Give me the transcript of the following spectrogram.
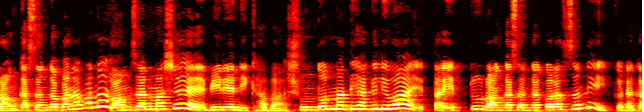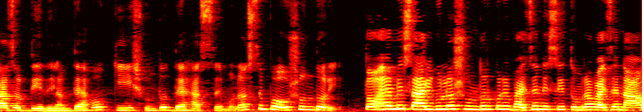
রঙ্গা সঙ্গা বানাবা না? রমজান মাসে বিরিয়ানি খাবা। সুন্দর না দেখা গেলি হয়? তাই একটু রঙ্গা সঙ্গা করার জন্য কয়টা গাজর দিয়ে দিলাম। দেখো কি সুন্দর দেখাচ্ছে, মনে হচ্ছে বউ সুন্দরী। তো আমি চালগুলো সুন্দর করে ভাইজে নিছি। তোমরা ভাইজে নাও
